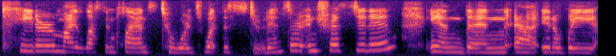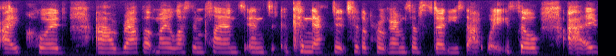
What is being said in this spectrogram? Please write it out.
cater my lesson plans towards what the students are interested in. And then uh, in a way i could uh, wrap up my lesson plans and connect it to the programs of studies that way. So i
